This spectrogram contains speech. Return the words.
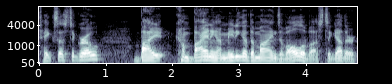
takes us to grow by combining a meeting of the minds of all of us together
